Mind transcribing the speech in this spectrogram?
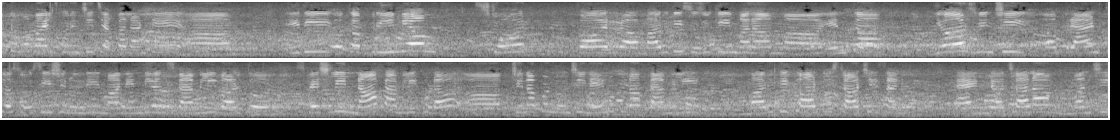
ఆటోమొబైల్స్ గురించి చెప్పాలంటే uh, ఇది ఒక premium store for Maruti Suzuki. మనం ఎంత ఇయర్స్ నుంచి బ్రాండ్తో అసోసియేషన్ ఉంది. మన ఇండియన్స్ ఫ్యామిలీ వాళ్ళతో స్పెషలీ నా ఫ్యామిలీ కూడా చిన్నప్పటి నుంచి నేను కూడా ఫ్యామిలీ మారుతి కార్తో స్టార్ట్ చేశాను. అండ్ చాలా మంచి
